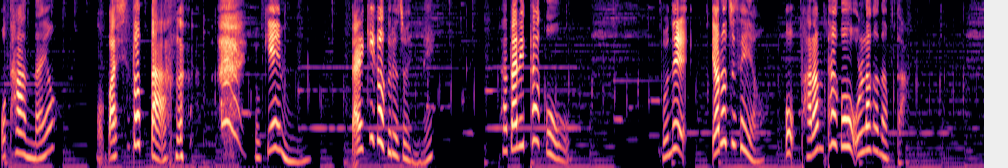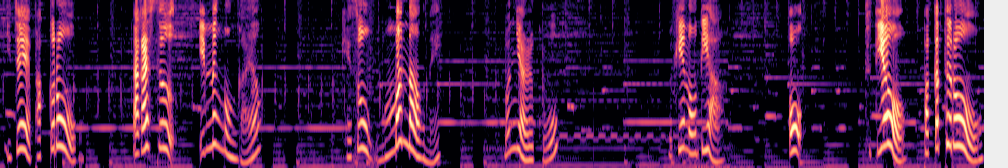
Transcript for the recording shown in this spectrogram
어, 다 왔나요? 어, 맛있었다. 여긴 딸기가 그려져 있네. 사다리 타고 문을 열어주세요. 어, 바람 타고 올라가나 보다. 이제 밖으로 나갈 수 있는 건가요? 계속 문만 나오네. 문 열고 여긴 어디야? 어, 드디어 바깥으로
